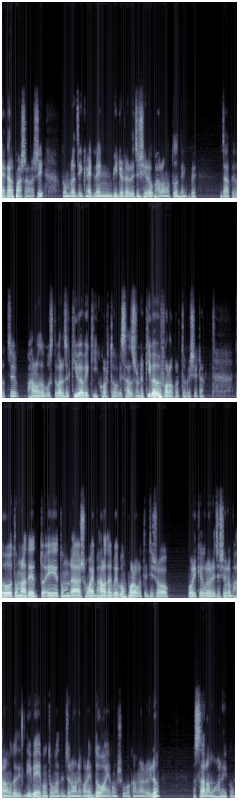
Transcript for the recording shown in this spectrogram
দেখার পাশাপাশি তোমরা যে গাইডলাইন ভিডিওটা রয়েছে, সেটাও ভালো মতো দেখবে। যাতে হচ্ছে ভালো মতো বুঝতে পারো যে কীভাবে কী করতে হবে সাজেশনটা কীভাবে ফলো করতে হবে সেটা। তো তোমাদের তোমরা সবাই ভালো থাকবে এবং পরবর্তী যেসব পরীক্ষাগুলো রয়েছে, সেগুলো ভালো মতো দিবে এবং তোমাদের জন্য অনেক অনেক দোয়া এবং শুভকামনা রইল। আসসালামু আলাইকুম।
